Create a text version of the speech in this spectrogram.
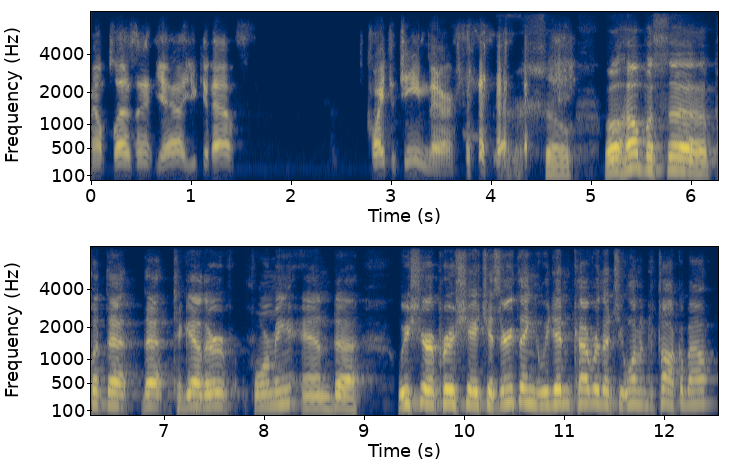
Mount Pleasant. Yeah, you could have quite the team there. so, well, help us uh, put that that together for me, and uh, we sure appreciate you. Is there anything we didn't cover that you wanted to talk about?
